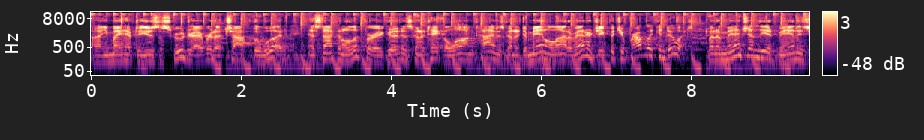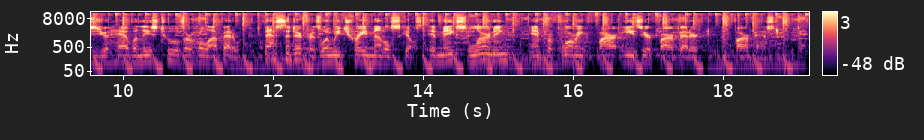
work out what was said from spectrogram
Uh, you might have to use a screwdriver to chop the wood, and it's not going to look very good. It's going to take a long time. It's going to demand a lot of energy, but you probably can do it. But imagine the advantages you have when these tools are a whole lot better. That's the difference when we train mental skills. It makes learning and performing far easier, far better, and far faster.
